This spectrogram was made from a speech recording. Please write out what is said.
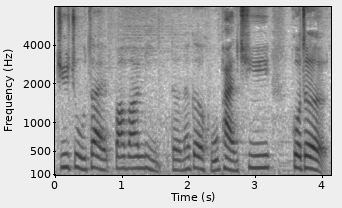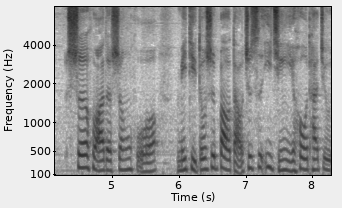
居住在巴巴利的那个湖畔区，过着奢华的生活。媒体都是报道，这次疫情以后，他就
